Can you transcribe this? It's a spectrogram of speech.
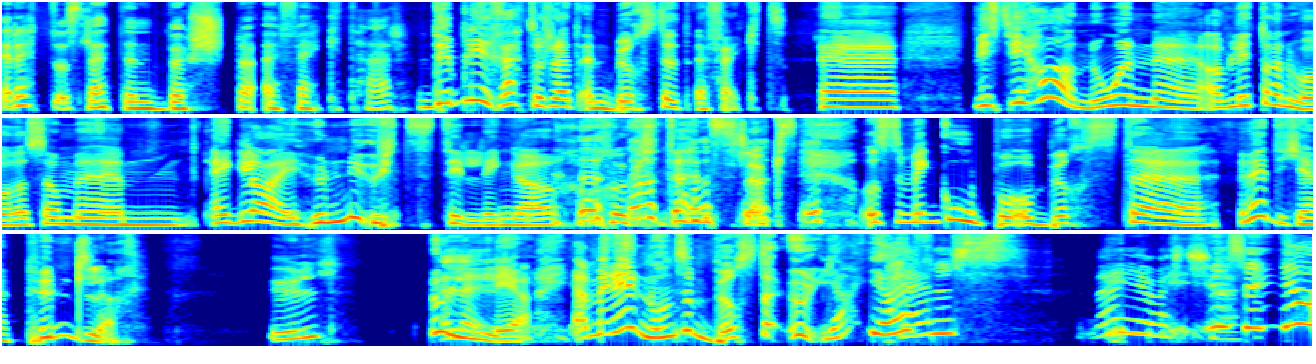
Rett og slett en børsta effekt her. Det blir rett og slett en børstet effekt. Eh, hvis vi har noen eh, av lytterne våre som eh, er glad i hundeutstillinger og den slags, og som er god på å børste jeg vet ikke, pudler Ull? Ull, ja. ja. Men er det noen som børster ull? Ja, ja. Pels? Nei, jeg vet ikke. ja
